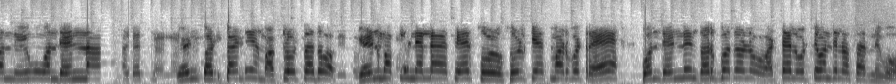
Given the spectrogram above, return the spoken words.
ಒಂದ್ ನೀವು ಒಂದ್ ಹೆಣ್ಣು ಹೆಣ್ಣು ಕಟ್ಕೊಂಡು, ಮಕ್ಳು ಹುಟ್ಟೋದು ಹೆಣ್ಣು ಮಕ್ಳನ್ನೆಲ್ಲ ಸೇರಿ ಸುಳ್ಳು ಕೇಸ್ ಮಾಡ್ಬಿಟ್ರೆ ಒಂದ್ ಹೆಣ್ಣಿನ ಗರ್ಭದೊಳು ಹೊಟ್ಟೆಲಿ ಹುಟ್ಟಿ ಬಂದಿಲ್ಲ ಸರ್ ನೀವು.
